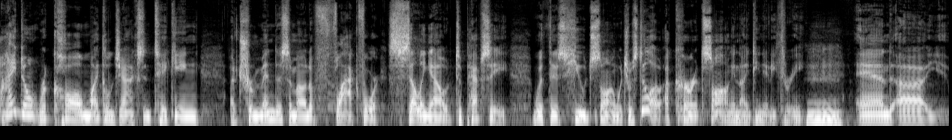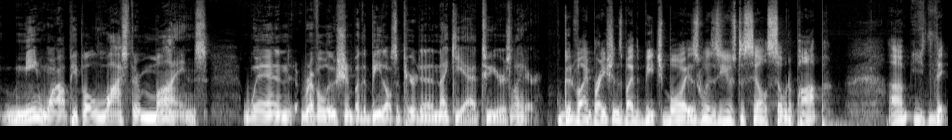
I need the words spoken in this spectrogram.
I don't recall Michael Jackson taking a tremendous amount of flack for selling out to Pepsi with this huge song, which was still a, a current song in 1983. And uh, meanwhile, people lost their minds when Revolution by the Beatles appeared in a Nike ad two years later. Good Vibrations by the Beach Boys was used to sell soda pop. Um, they,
